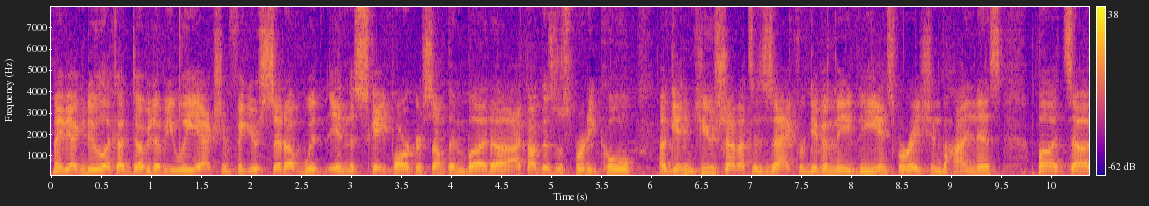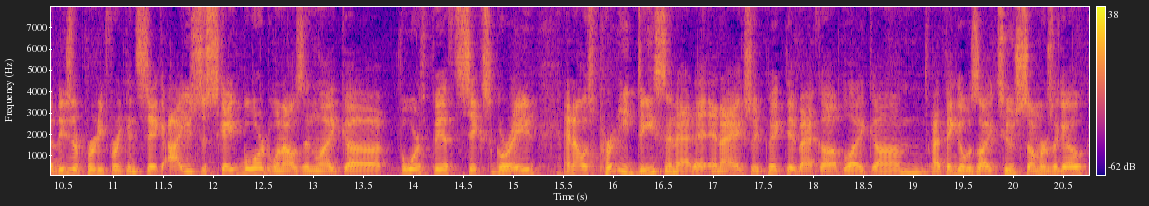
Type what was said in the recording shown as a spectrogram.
Maybe I can do like a WWE action figure setup within the skate park or something, but uh, I thought this was pretty cool. Again, huge shout out to Zach for giving me the inspiration behind this, but uh, these are pretty freaking sick. I used to skateboard when I was in like uh, 4th, 5th, 6th grade, and I was pretty decent at it, and I actually picked it back up like, um, I think it was like two summers ago,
